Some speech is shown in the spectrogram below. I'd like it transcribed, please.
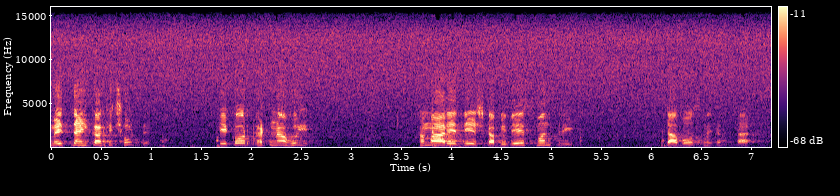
मैं इतना ही कह के छोड़ देता। एक और घटना हुई। हमारे देश का विदेश मंत्री डाबोस में जाता है।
